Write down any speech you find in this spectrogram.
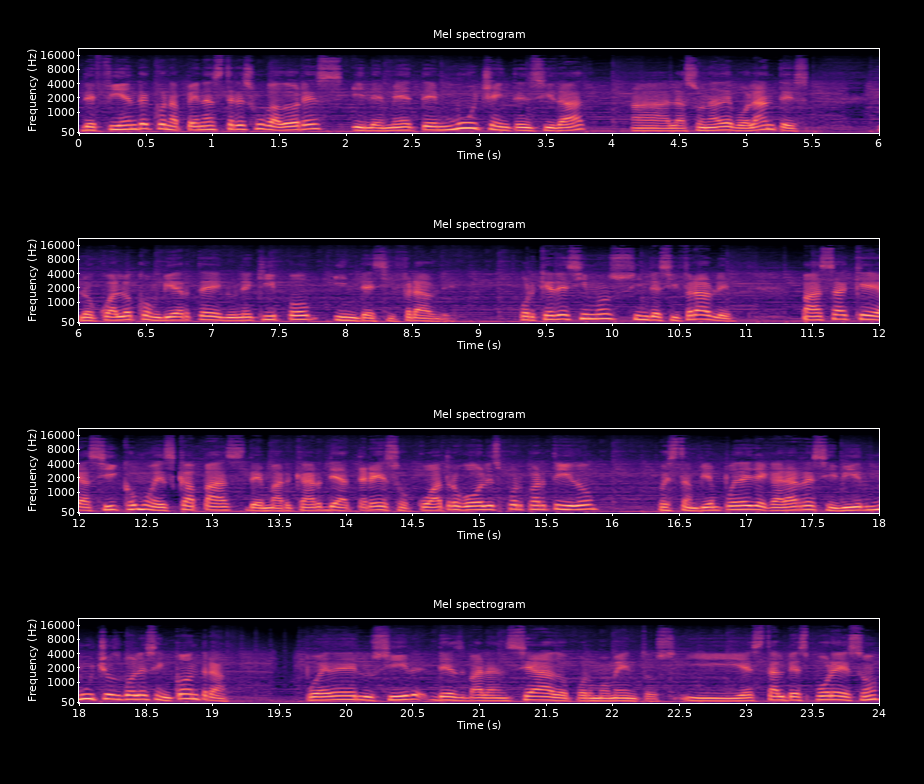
Defiende con apenas tres jugadores y le mete mucha intensidad a la zona de volantes, lo cual lo convierte en un equipo indescifrable. ¿Por qué decimos indescifrable? Pasa que así como es capaz de marcar de a tres o cuatro goles por partido, pues también puede llegar a recibir muchos goles en contra. Puede lucir desbalanceado por momentos y es tal vez por eso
